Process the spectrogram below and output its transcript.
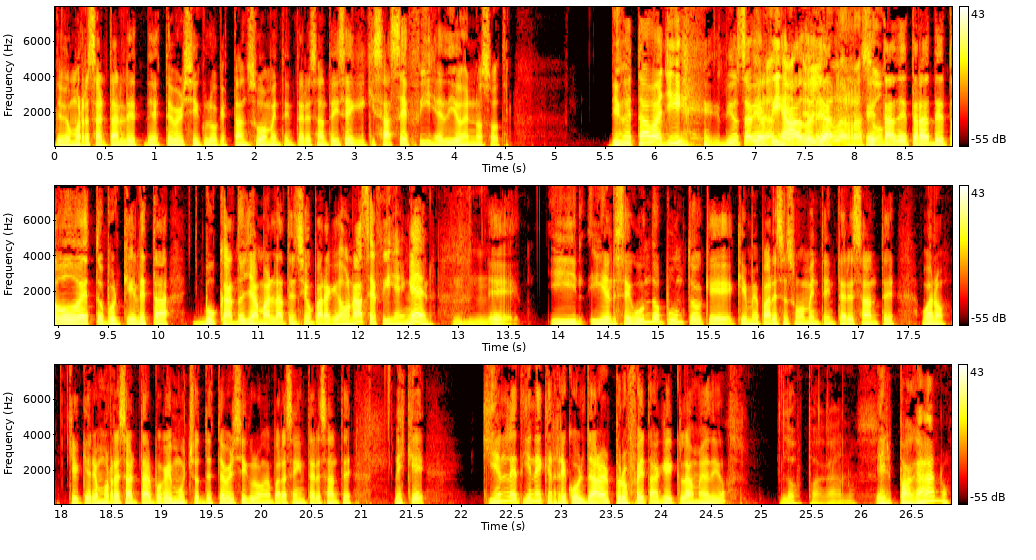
debemos resaltar de, de este versículo que están sumamente interesantes. Dice que quizás se fije Dios en nosotros. Dios estaba allí, Dios se había Era- fijado él ya, era la razón. está detrás de todo esto porque él está buscando llamar la atención para que Jonás se fije en él. Eh, y, y el segundo punto que, que me parece sumamente interesante, bueno, que queremos resaltar, porque hay muchos de este versículo que me parecen interesantes, es que ¿quién le tiene que recordar al profeta que clame a Dios? Los paganos. El pagano.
